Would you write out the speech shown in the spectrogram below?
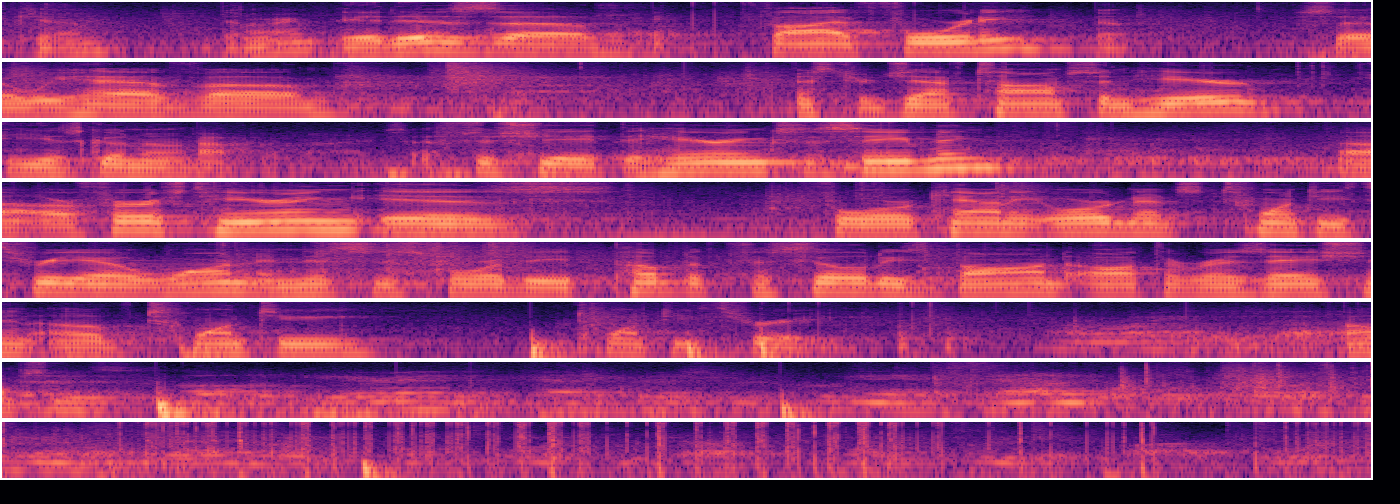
Okay, all right. It is uh, 5:40, Yep. so we have um, Mr. Jeff Thompson here. He is going to officiate the hearings this evening. Uh, Our first hearing is for County Ordinance 2301, and this is for the Public Facilities Bond Authorization of 2023. All right, we've got Thompson? notice of public hearing, the county commissioner of Queen Anne County will hold a public hearing on January twenty-fourth, two thousand twenty-three at five forty.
